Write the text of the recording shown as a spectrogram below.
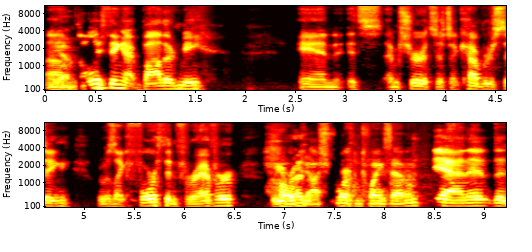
Um, yeah. The only thing that bothered me, and it's I'm sure it's just a coverage thing. It was like fourth and forever. We oh gosh, fourth and twenty-seven. Yeah, and then the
